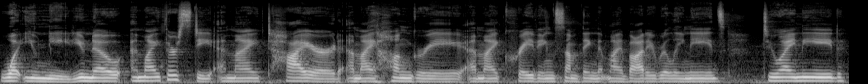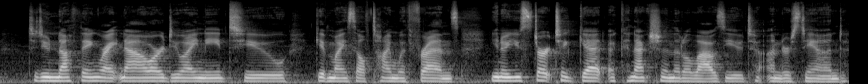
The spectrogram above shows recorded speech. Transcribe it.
what you need. You know, am I thirsty? Am I tired? Am I hungry? Am I craving something that my body really needs? Do I need to do nothing right now or do I need to give myself time with friends? You know, you start to get a connection that allows you to understand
